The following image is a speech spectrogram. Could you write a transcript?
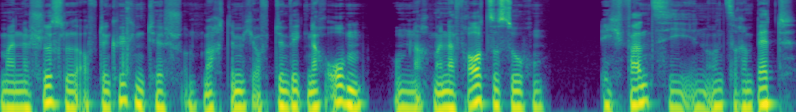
meine Schlüssel auf den Küchentisch und machte mich auf den Weg nach oben, um nach meiner Frau zu suchen. Ich fand sie in unserem Bett.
